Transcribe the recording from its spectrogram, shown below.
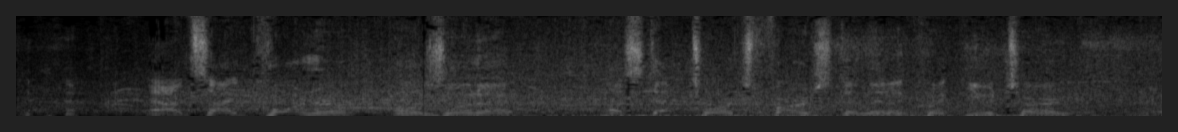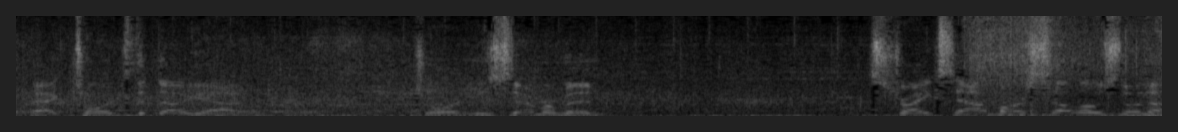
Outside corner, Ozuna a step towards first and then a quick U-turn back towards the dugout. Jordan Zimmermann strikes out Marcell Ozuna.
